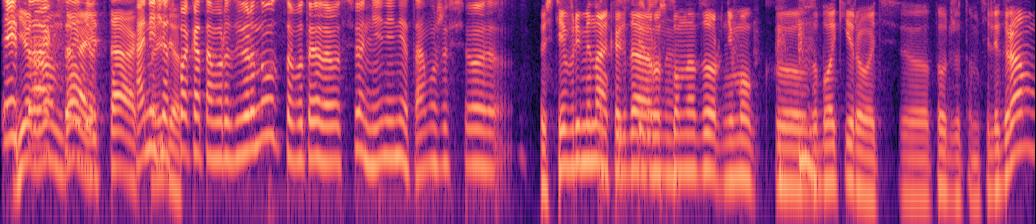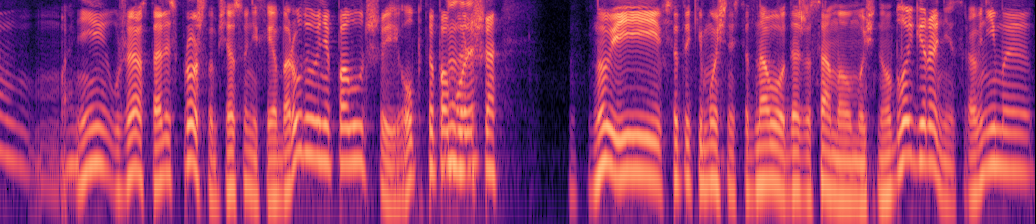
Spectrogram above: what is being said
и ерунда, так и так Они сойдет. сейчас пока там развернутся, вот это вот все, не-не-не, там уже все... То есть те времена, когда Роскомнадзор не мог э, заблокировать э, тот же там Телеграм, они уже остались в прошлом. Сейчас у них и оборудование получше, и опыта побольше. Ну, да. Ну и все-таки мощность одного, даже самого мощного блогера несравнимы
